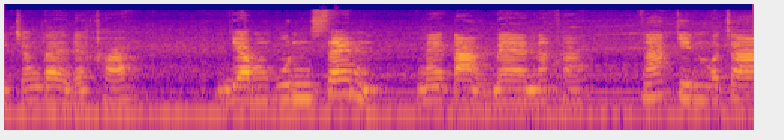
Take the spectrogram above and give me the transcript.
เป็นจังได้นะคะยำวุ้นเส้นในต่างแดนนะคะ น่ากินปะจ้า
